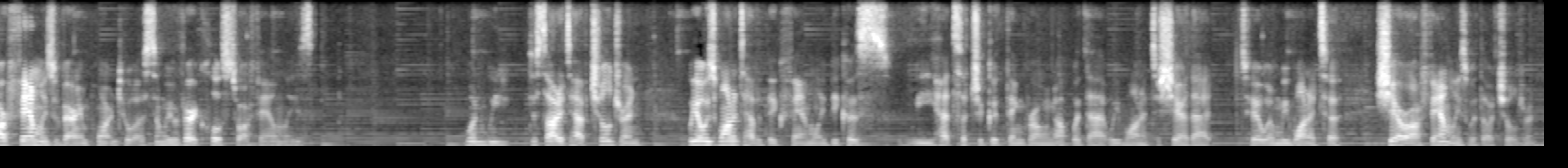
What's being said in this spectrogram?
our families were very important to us, and we were very close to our families. When we decided to have children, we always wanted to have a big family because we had such a good thing growing up with that. We wanted to share that too, and we wanted to share our families with our children.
